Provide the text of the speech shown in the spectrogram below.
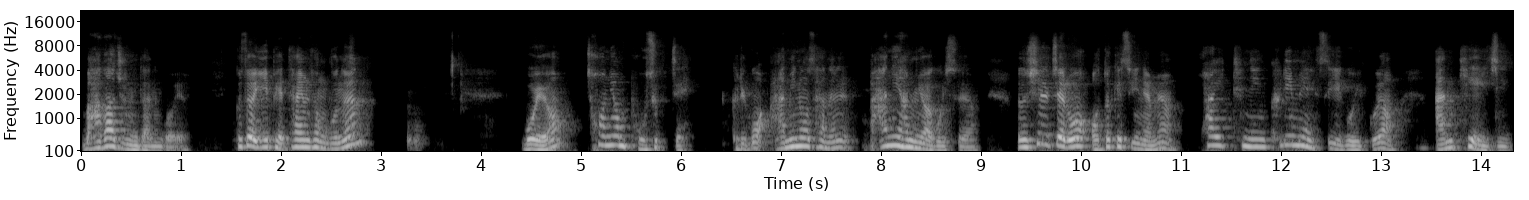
막아준다는 거예요. 그래서 이 베타임 성분은 뭐예요? 천연 보습제 그리고 아미노산을 많이 함유하고 있어요. 그래서 실제로 어떻게 쓰이냐면 화이트닝 크림에 쓰이고 있고요. 안티에이징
